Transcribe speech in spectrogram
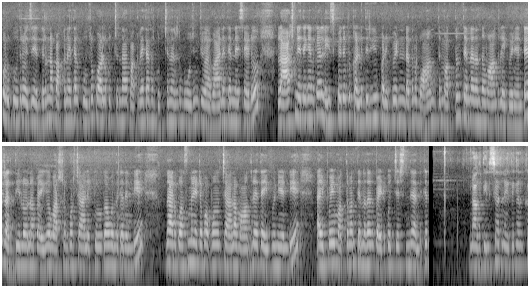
కొడుకు కూతురు వచ్చి ఇద్దరు నా పక్కన అయితే వాళ్ళ కూతురు కోళ్ళు కూర్చుంది. ఆ పక్కన అయితే అతను కూర్చున్నారు భోజనం బాగానే తినేసాడు. లాస్ట్ అయితే కనుక లేచిపోయేటప్పుడు కళ్ళు తిరిగి పడిపోయాడు అతను వాంతి మొత్తం తిన్నదంతా వాంతులు అయిపోయినాయి. అంటే రద్దీలో నా పైగా వర్షం కూడా చాలా ఎక్కువగా ఉంది కదండి. దానికోసం ఏటో పాపం చాలా వాంతులు అయితే అయిపోయినాయండి. అయిపోయి మొత్తం అంతా తిన్నదని బయటకు వచ్చేసింది. అందుకే నాకు తెలిసి అతను అయితే కనుక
